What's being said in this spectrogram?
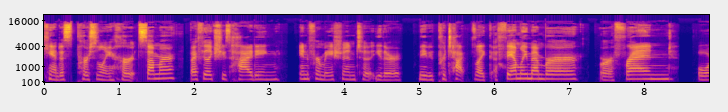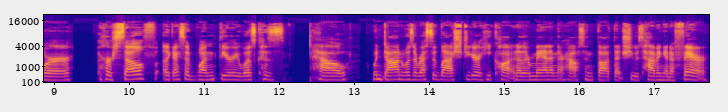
Candus personally hurt Summer, but I feel like she's hiding information to either maybe protect like a family member or a friend or herself. Like I said, one theory was because how when Don was arrested last year, he caught another man in their house and thought that she was having an affair.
